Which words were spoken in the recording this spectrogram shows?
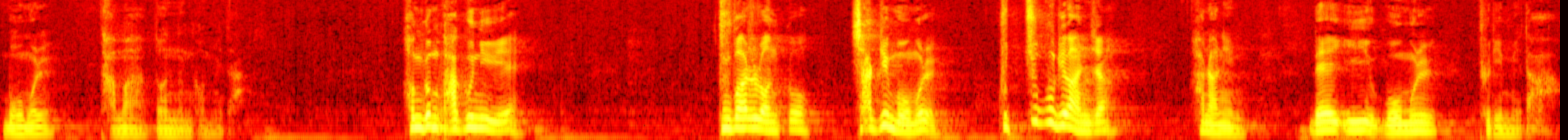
몸을 담아 넣는 겁니다. 황금 바구니 위에 두 발을 얹고 자기 몸을 굳쭈그려 앉아 하나님 내 이 몸을 드립니다.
